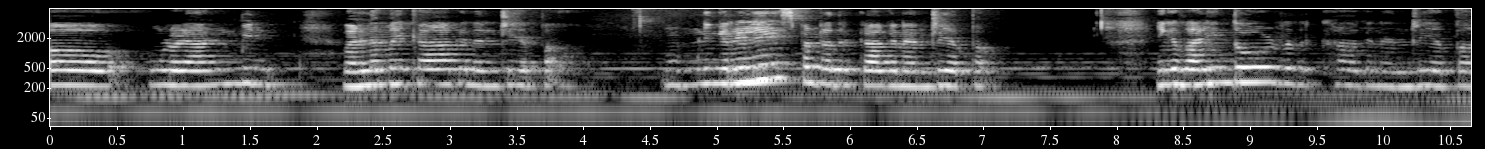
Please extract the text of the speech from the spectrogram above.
oh உங்களோட அன்பின் வல்லமைக்காக நன்றி அப்பா. நீங்கள் ரிலீஸ் பண்ணுறதற்காக நன்றி அப்பா. நீங்கள் வழிந்தோடுறதுக்காக நன்றி அப்பா.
